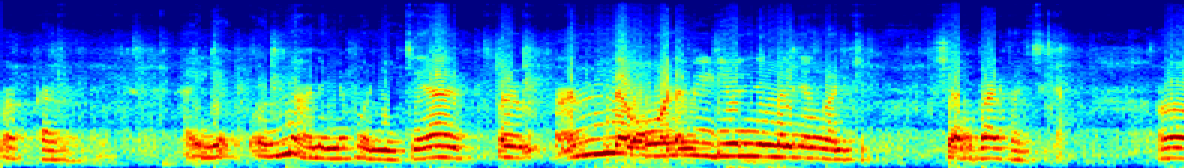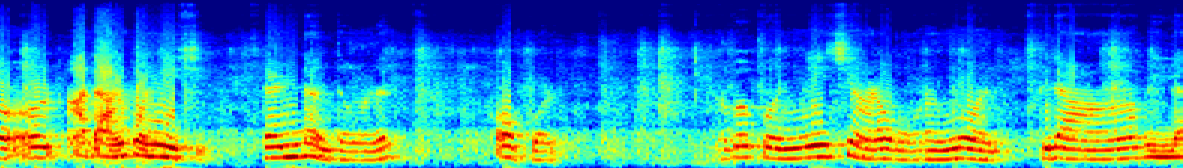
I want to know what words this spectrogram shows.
മക്കളുണ്ട്. അതിൽ ഒന്നാണ് എന്റെ പൊന്നിച്ച ഞാൻ എപ്പോഴും അന്ന് ഓണ വീഡിയോയിൽ നിങ്ങൾ ഞാൻ കളിച്ചു ശോഭ കളിച്ചിട്ടാണ് അതാണ് പൊന്നിച്ചി രണ്ടാമത്തെ മോൾ ഓപ്പോൾ അപ്പൊ കൊഞ്ഞേച്ചിയാണ് ഉറങ്ങുവാണ് ഇത് രാവിലെ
